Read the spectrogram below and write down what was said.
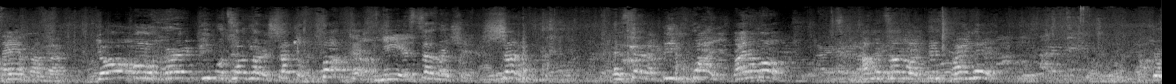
Say it, brother. Y'all all heard people tell y'all to shut the fuck up. years Instead of shut up. Instead of be quiet. Right or wrong? I'm gonna tell y'all this right now. The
